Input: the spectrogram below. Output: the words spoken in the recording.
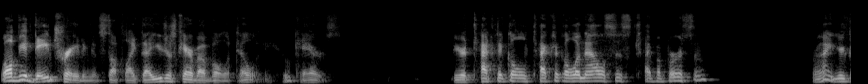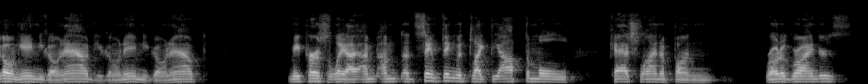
Well, if you're day trading and stuff like that, you just care about volatility. Who cares? If you're a technical, technical analysis type of person, right? You're going in, you're going out, you're going in, you're going out. Me personally, I, am I'm, I'm the same thing with like the optimal cash lineup on RotoGrinders.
